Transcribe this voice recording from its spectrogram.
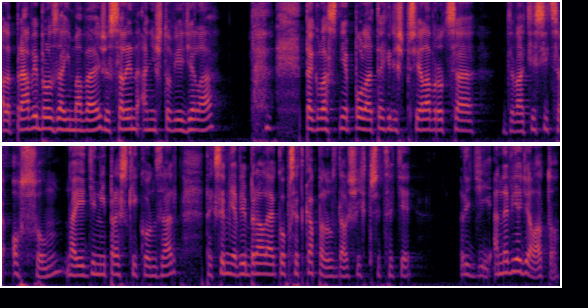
ale právě bylo zajímavé, že Celine aniž to věděla, tak vlastně po letech, když přijela v roce 2008 na jediný pražský koncert, tak se mě vybrala jako předkapelu z dalších 30 lidí a nevěděla to.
